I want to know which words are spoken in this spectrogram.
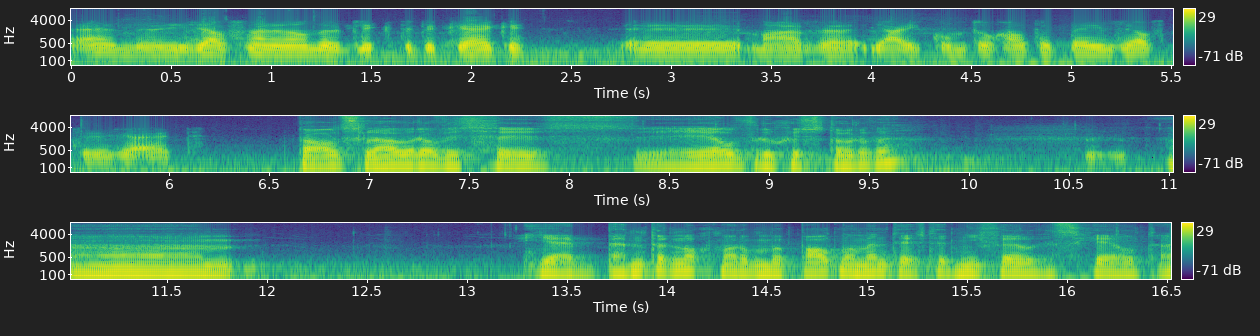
En jezelf met een andere blik te bekijken. Maar ja, je komt toch altijd bij jezelf terug uit. Paul Slauwerhoff is, is heel vroeg gestorven. Ehm, jij bent er nog, maar op een bepaald moment heeft het niet veel gescheeld. Hè?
